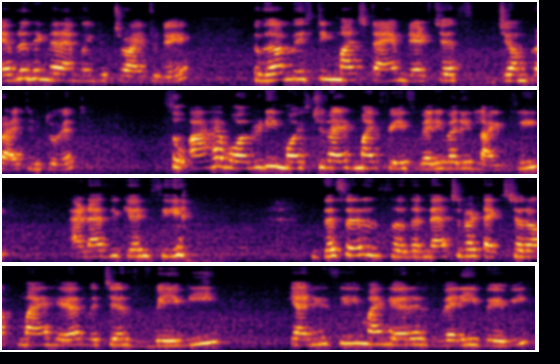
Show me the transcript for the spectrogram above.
everything that I'm going to try today. So without wasting much time, let's just jump right into it. So I have already moisturized my face very very lightly and as you can see, this is the natural texture of my hair which is wavy. Can you see my hair is very wavy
